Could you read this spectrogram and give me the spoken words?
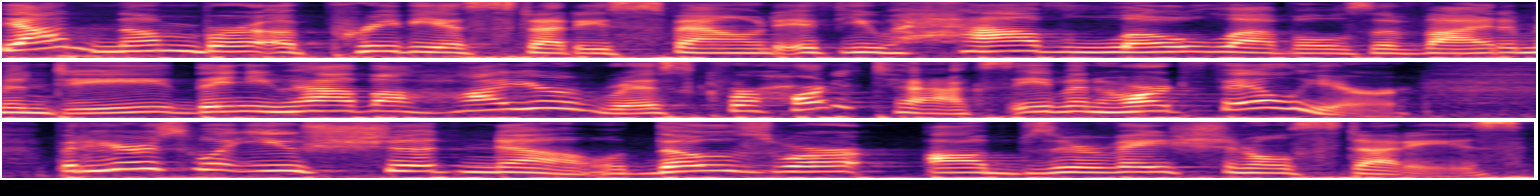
Yeah, a number of previous studies found if you have low levels of vitamin D, then you have a higher risk for heart attacks, even heart failure. But here's what you should know. Those were observational studies.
